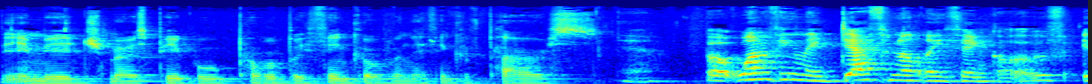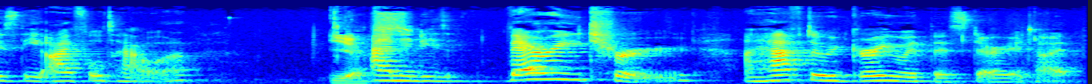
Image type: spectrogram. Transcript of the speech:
the image most people probably think of when they think of Paris. Yeah. But one thing they definitely think of is the Eiffel Tower, Yes. and it is very true. I have to agree with this stereotype.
